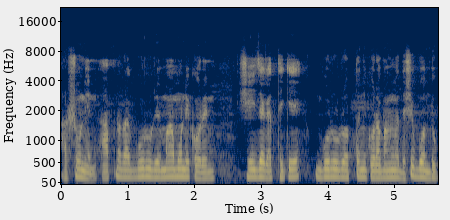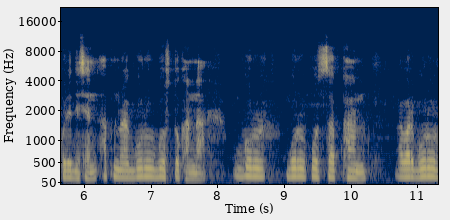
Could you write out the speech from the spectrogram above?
আর শোনেন, আপনারা গরুরে মা মনে করেন, সেই জায়গা থেকে গরুর রপ্তানি করা বাংলাদেশে বন্ধ করে দিয়েছেন। আপনারা গরুর গোস্ত খান না। গরুর গরুর প্রস্রাব খান। আবার গরুর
